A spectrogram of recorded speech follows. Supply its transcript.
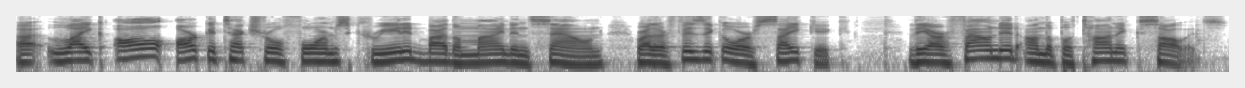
Uh, like all architectural forms created by the mind and sound, whether physical or psychic, they are founded on the Platonic solids.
